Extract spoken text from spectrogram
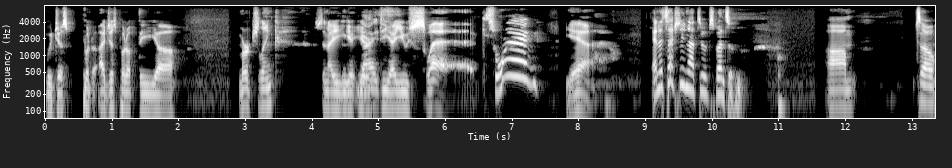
we just put i just put up the uh, merch link so now you can get your Nice. diu swag Swag. yeah, and it's actually not too expensive. Um, so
